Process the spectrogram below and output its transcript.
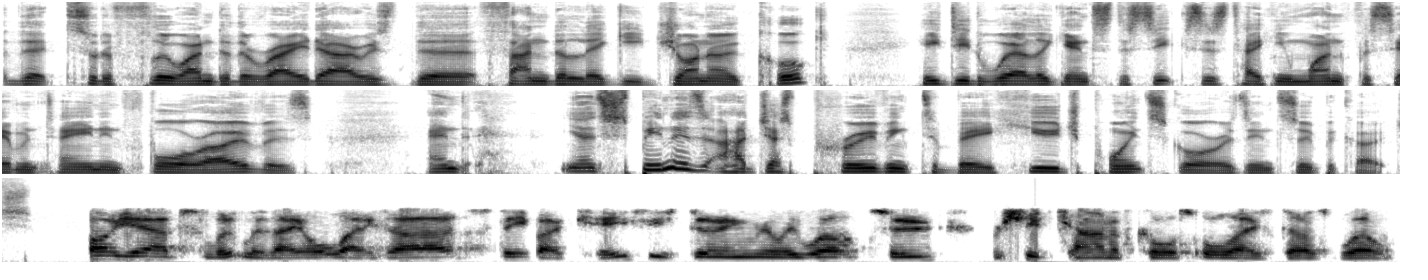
that sort of flew under the radar is the Thunder leggy Jono Cook. He did well against the Sixers, taking one for 17 in four overs. And, you know, spinners are just proving to be huge point scorers in Supercoach. Oh yeah, absolutely. They always are. Steve O'Keefe is doing really well too. Rashid Khan, of course, always does well.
